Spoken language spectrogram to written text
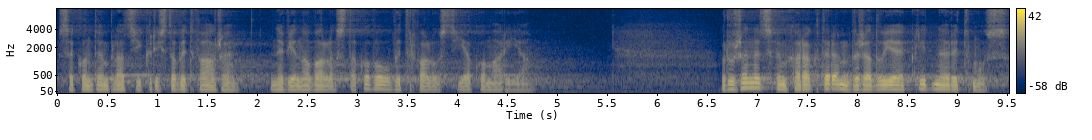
se kontemplacji Kristowej twarzy nie wienował z takową wytrwalości jako Maria. Różenec swym charakterem wyżaduje klidny rytmus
